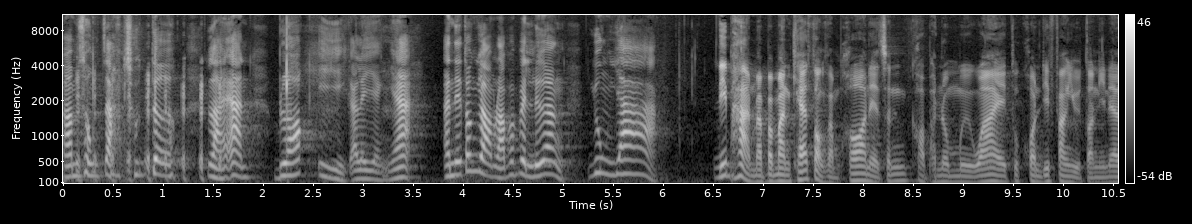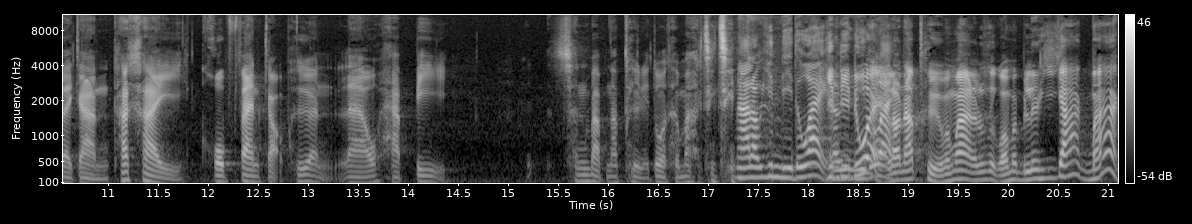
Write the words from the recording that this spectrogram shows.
ความทรงจำชุดเดิมหลายอันบล็อกอีกอะไรอย่างเงี้ย อันนี้ต้องยอมรับว่าเป็นเรื่องยุ่งยาก นี่ผ่านมาประมาณแค่สองสามข้อเนี่ย ฉันขอพนมมือไหว้ทุกคนที่ฟังอยู่ตอนนี้ในรายการ ถ้าใครคบแฟนเก่าเพื่อนแล้ว happy ฉันแบบนับถือในตัวเธอมากจริงนะเรายินดีด้วยๆยินดีด้วย เรานับถือมากๆแล้วรู้สึกว่ามันเป็นเรื่องที่ยากมาก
